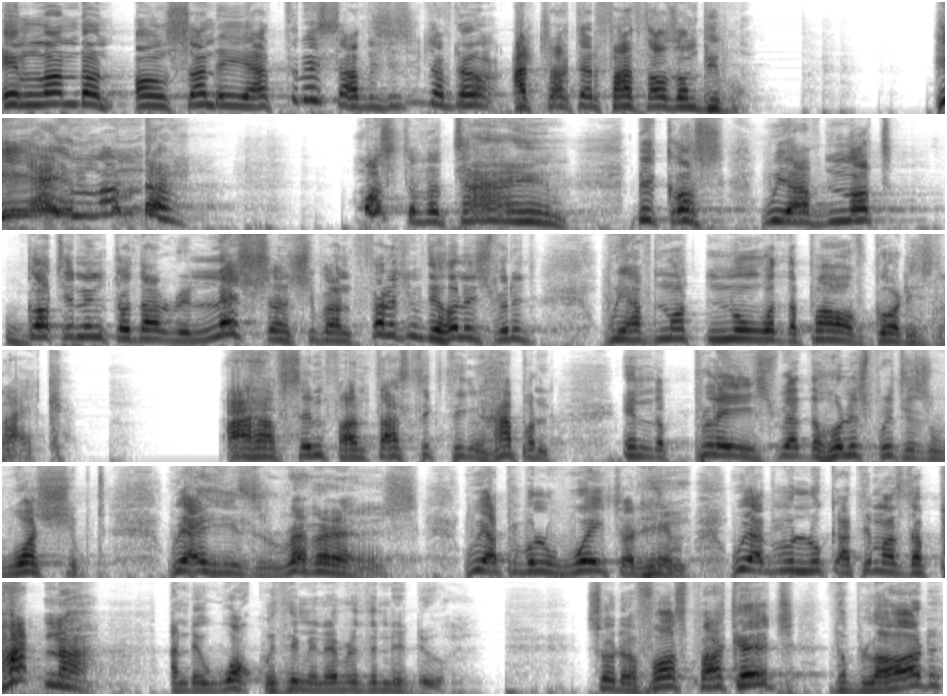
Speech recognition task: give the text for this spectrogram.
in London on Sunday, he had three services, each of them attracted 5,000 people. Here in London, most of the time, because we have not gotten into that relationship and fellowship with the Holy Spirit, we have not known what the power of God is like. I have seen fantastic things happen in the place where the Holy Spirit is worshipped, where He is reverenced, where people wait on Him, where people look at Him as the partner and they walk with Him in everything they do. So the first package, the blood.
